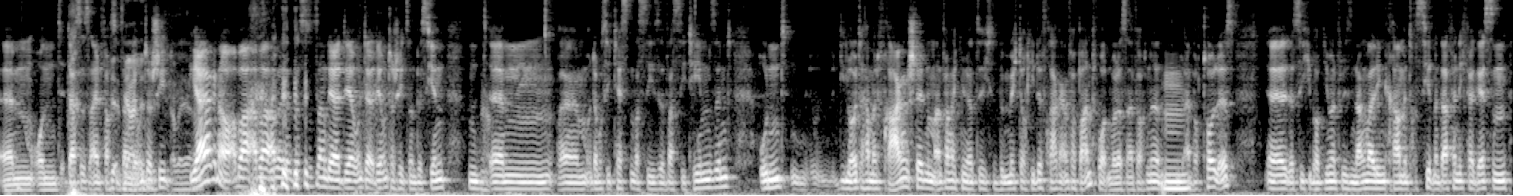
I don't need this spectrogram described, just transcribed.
Ähm, und das ist einfach sozusagen ja, der Unterschied. Aber ja. ja. genau, aber, aber, aber das ist sozusagen der, der, der Unterschied so ein bisschen. Und, ja. ähm, ähm, und da muss ich testen, was, diese, was die Themen sind. Und die Leute haben halt Fragen gestellt und am Anfang habe ich mir gedacht, ich möchte auch jede Frage einfach beantworten, weil das einfach, ne, mhm. einfach toll ist äh, dass sich überhaupt jemand für diesen langweiligen Kram interessiert. Man darf ja nicht vergessen,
